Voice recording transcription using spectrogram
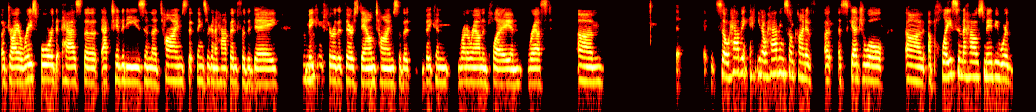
a dry erase board that has the activities and the times that things are going to happen for the day mm-hmm. making sure that there's downtime so that they can run around and play and rest um, so having you know having some kind of a, a schedule uh, a place in the house maybe where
